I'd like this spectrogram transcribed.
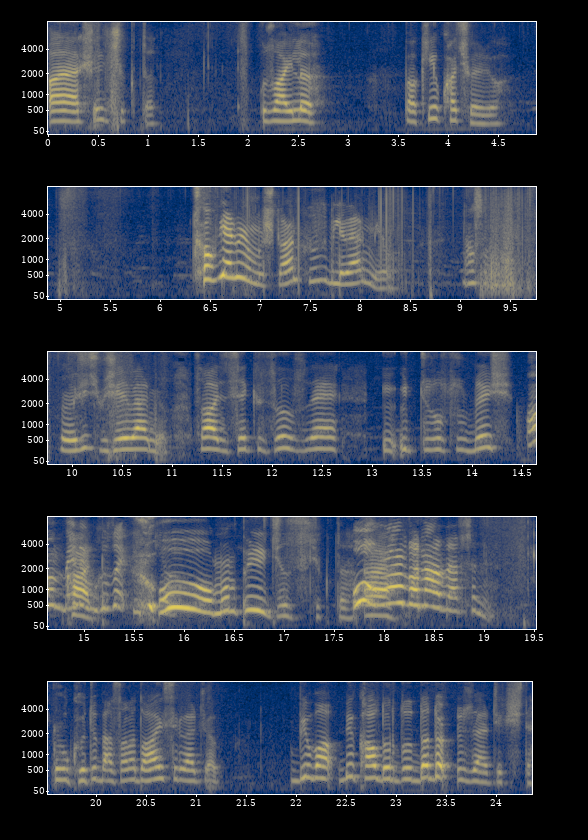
Aa, şey çıktı. Uzaylı. Bakayım kaç veriyor. Çok vermiyormuş lan. Hız bile vermiyor. Nasıl? Ee, Hiçbir şey vermiyor. Sadece 8 hız ve e, 335 Oğlum kalp. benim hıza... Oo, Monpages çıktı. Oo, onu bana versene. O kötü ben sana daha iyisini vereceğim. Bir, bir kaldırdığında 400 verecek işte.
